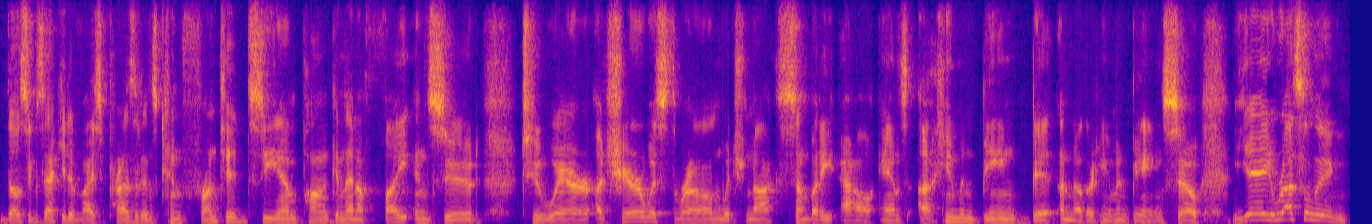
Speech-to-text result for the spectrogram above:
those executive vice presidents confronted CM Punk, and then a fight ensued to where a chair was thrown, which knocked somebody out, and a human being bit another human being. So, yay, wrestling!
